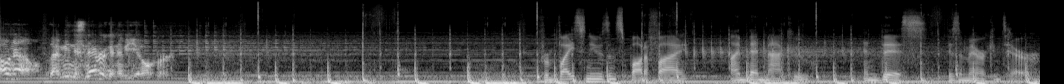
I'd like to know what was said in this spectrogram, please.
Oh no, I mean, it's never going to be over. From Vice News and Spotify, I'm Ben Makuch, and this is American Terror.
